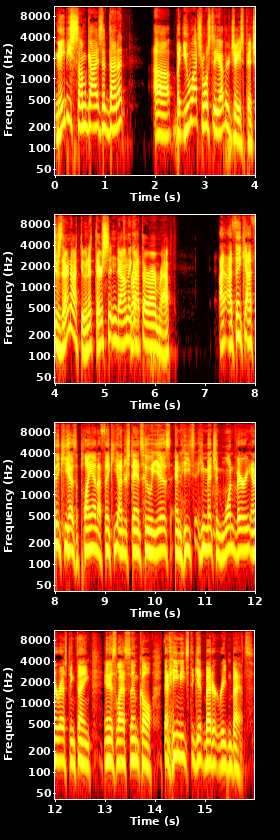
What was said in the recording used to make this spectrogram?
maybe some guys have done it, uh, but you watch most of the other Jays pitchers; they're not doing it. They're sitting down. They Right. got their arm wrapped. I, I think I think he has a plan. I think he understands who he is, and he's he mentioned one very interesting thing in his last Zoom call that he needs to get better at reading bats.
